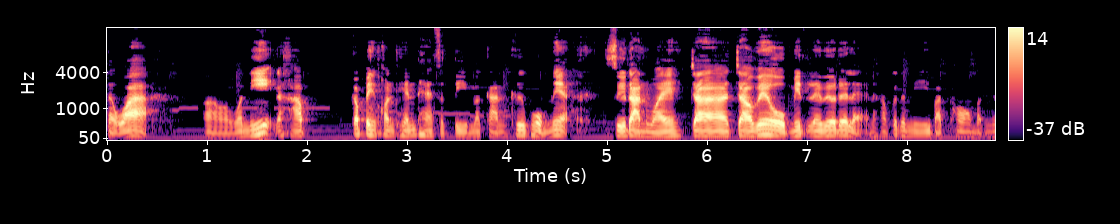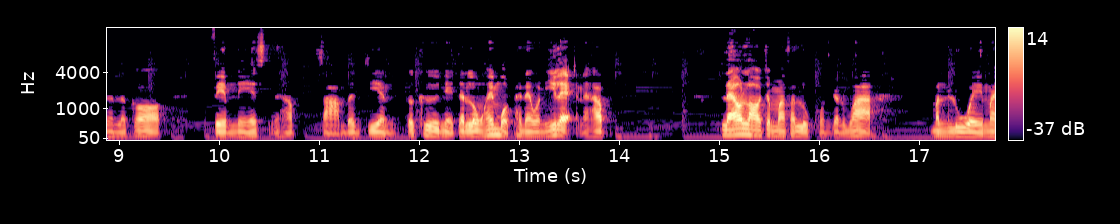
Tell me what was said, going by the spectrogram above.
แต่ว่าวันนี้นะครับ ก็เป็นคอนเทนต์แทนสตรีมแล้วกัน คือผมเนี่ยซื้อดันไว้จะจะเวลมิดเลเวลด้วยแหละนะครับ ก็จะมีบัตรทองบัตรเงินแล้วก็เฟมเนสนะครับสามดันเจียน ก็คือเนี่ยจะลงให้หมดภายในวันนี้แหละนะครับ แล้วเราจะมาสรุปผลกันว่ามันรวยไหม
